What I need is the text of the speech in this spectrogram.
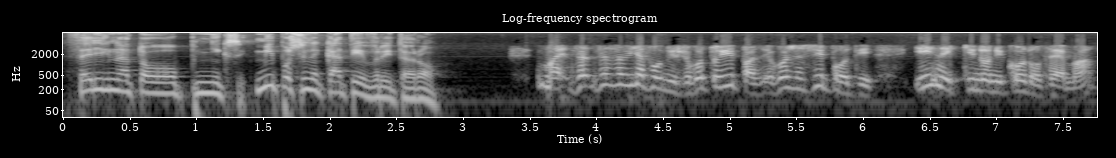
θέλει να το πνίξει. Μήπως είναι κάτι ευρύτερο; Μα δεν θα διαφωνήσω. Εγώ το είπα. Εγώ σας είπα ότι είναι κοινωνικό το θέμα.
